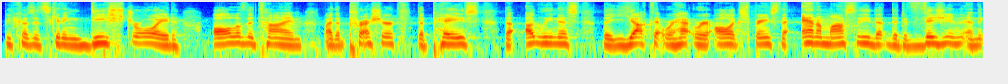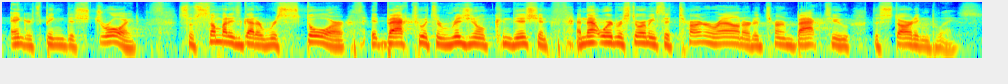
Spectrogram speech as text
Because it's getting destroyed all of the time by the pressure, the pace, the ugliness, the yuck that we're, ha- we're all experiencing, the animosity, the, the division, and the anger. It's being destroyed. So somebody's got to restore it back to its original condition. And that word restore means to turn around or to turn back to the starting place.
